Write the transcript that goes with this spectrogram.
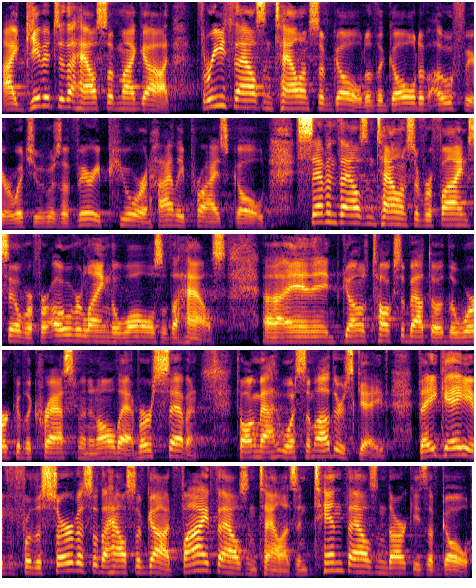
I give it to the house of my God 3,000 talents of gold, of the gold of Ophir, which was a very pure and highly prized gold, 7,000 talents of refined silver for overlaying the walls of the house. Uh, and it goes, talks about the, the work of the craftsmen and all that. Verse 7, talking about what some others gave. They gave for the service of the house of God 5,000 talents and 10,000 darics of gold,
